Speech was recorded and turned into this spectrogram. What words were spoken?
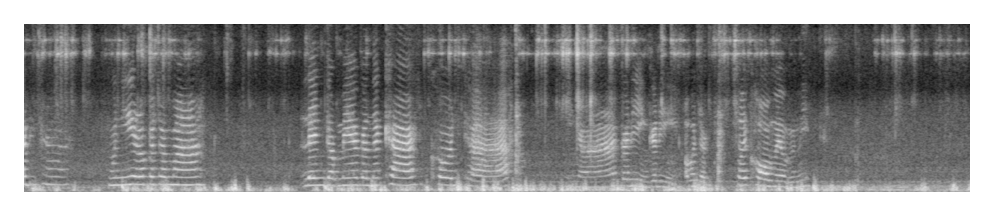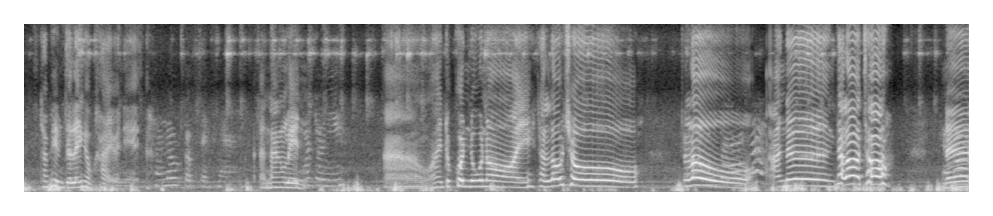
วัสดีค่ะ วันนี้เราก็จะมา เล่นกับแมวกันนะคะทุกคนค่ะนี่นะกระดิ่งกระดิ่งเอามาจากสร้อยคอแมวแบบนี้ถ้าพิมพ์จะเล่นกับใครวันนี้ฮัลโหลกับสายแฟนอะนั่งเล่นว่าตัวนี้อ้าวให้ทุกคนดูหน่อยทัลโลโชว์ทัลโลอะหนึ่งทัลโลโชว์หนึ่ง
